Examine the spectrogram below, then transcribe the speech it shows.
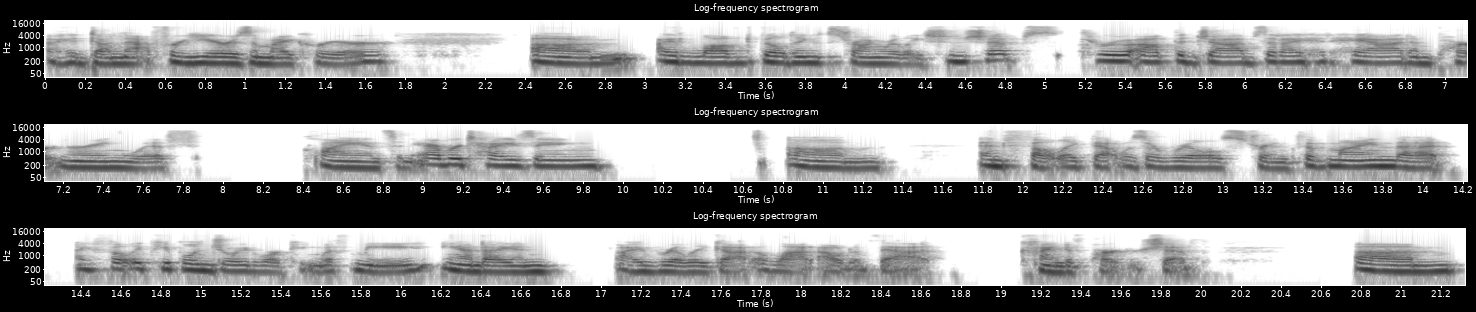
I had done that for years in my career. Um, I loved building strong relationships throughout the jobs that I had had and partnering with clients and advertising. Um, and felt like that was a real strength of mine that I felt like people enjoyed working with me. And I, I really got a lot out of that kind of partnership. Um,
